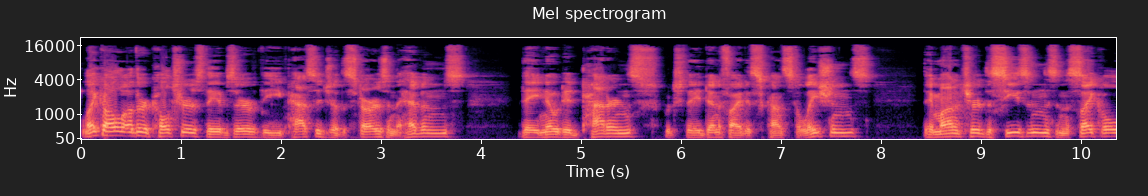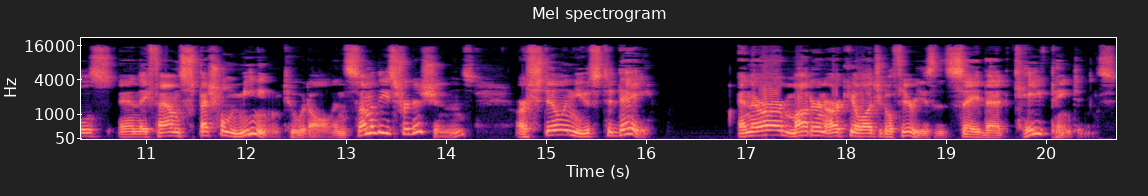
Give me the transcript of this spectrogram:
Like all other cultures, they observed the passage of the stars in the heavens. They noted patterns, which they identified as constellations. They monitored the seasons and the cycles, and they found special meaning to it all. And some of these traditions are still in use today. And there are modern archaeological theories that say that cave paintings,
